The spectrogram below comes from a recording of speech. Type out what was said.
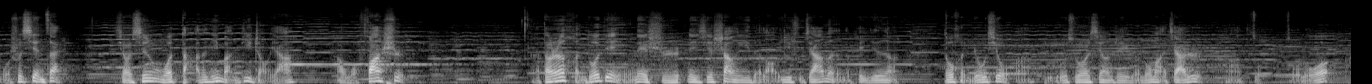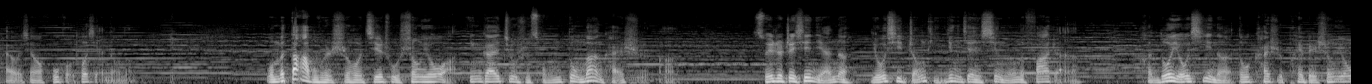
我说现在，小心我打得你满地找牙啊！我发誓啊！当然，很多电影那时那些上亿的老艺术家们的配音啊都很优秀啊，比如说像这个《罗马假日》啊，佐佐罗，还有像《虎口脱险》等等。我们大部分时候接触声优啊，应该就是从动漫开始啊。随着这些年呢，游戏整体硬件性能的发展啊，很多游戏呢都开始配备声优。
